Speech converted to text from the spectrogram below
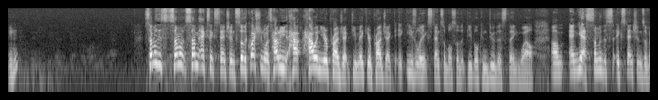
Mm -hmm. Some of this, some of some X extensions. So the question was, how do you, how, how in your project do you make your project easily extensible so that people can do this thing well? Um, and yes, some of the extensions of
